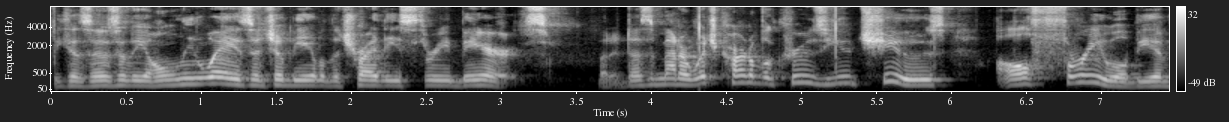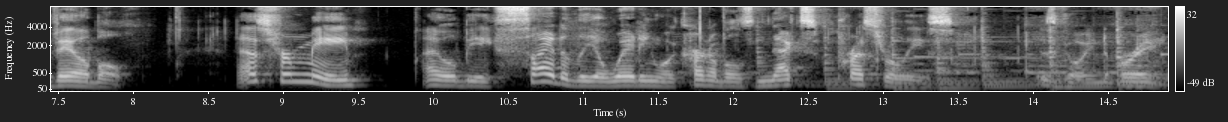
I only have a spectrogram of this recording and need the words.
because those are the only ways that you'll be able to try these three beers. But it doesn't matter which Carnival cruise you choose, all three will be available. As for me, I will be excitedly awaiting what Carnival's next press release is going to bring.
